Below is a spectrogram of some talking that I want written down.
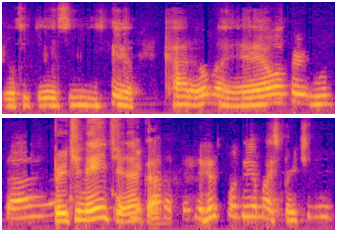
Eu fiquei assim, caramba, é uma pergunta pertinente, né, cara? Até de responder, mas pertinente.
